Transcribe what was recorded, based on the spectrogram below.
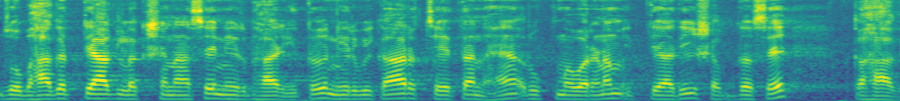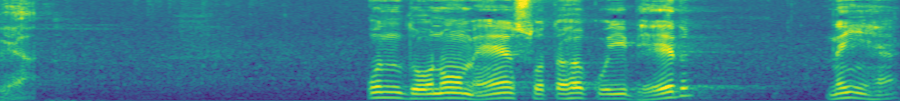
जो भागत्याग लक्षणा से निर्धारित, निर्विकार चेतन है रुक्म वर्णम इत्यादि शब्द से कहा गया। उन दोनों में स्वतः कोई भेद नहीं है।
